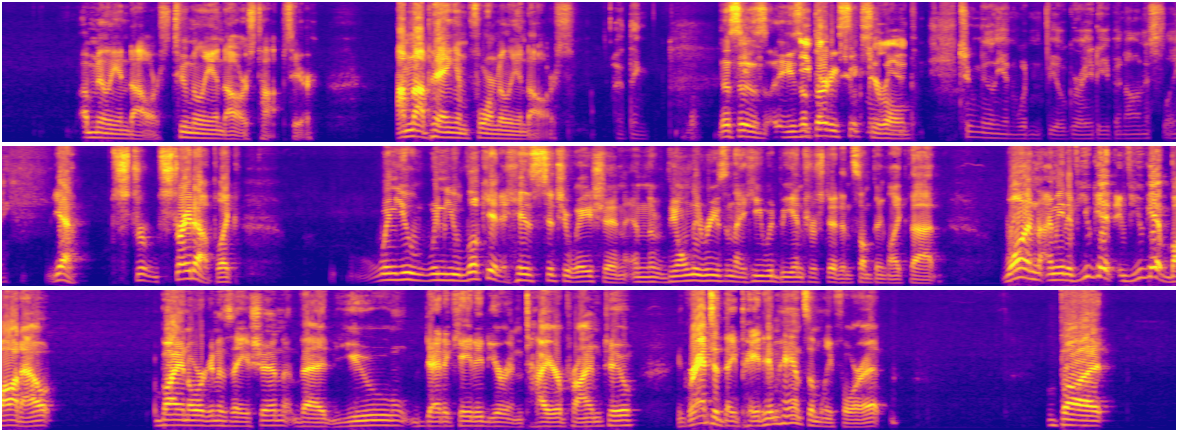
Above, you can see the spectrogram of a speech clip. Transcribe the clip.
a million dollars, two million dollars tops here. I'm not paying him four million dollars. I think This is he's a Even 36 year old. two million wouldn't feel great, even honestly. Yeah, str- straight up. Like when you when you look at his situation, and the, the only reason that he would be interested in something like that, one, I mean, if you get if you get bought out by an organization that you dedicated your entire prime to, granted they paid him handsomely for it, but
